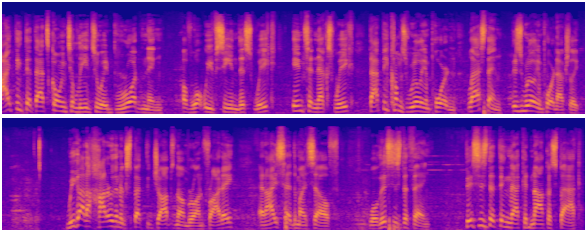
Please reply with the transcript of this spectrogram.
I think that that's going to lead to a broadening of what we've seen this week into next week, that becomes really important. Last thing, this is really important actually. We got a hotter than expected jobs number on Friday, and I said to myself, well, this is the thing. This is the thing that could knock us back.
